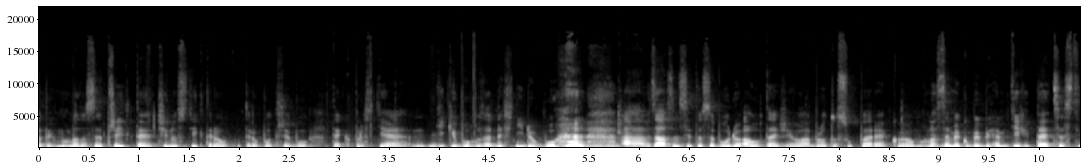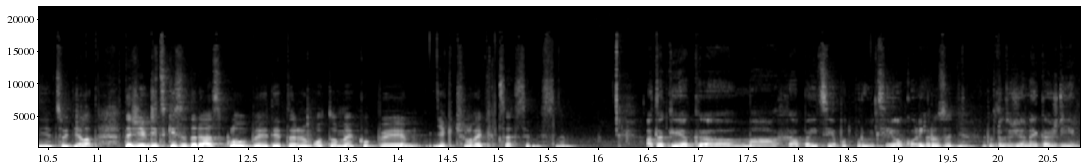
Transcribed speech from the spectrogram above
abych mohla zase přejít k té činnosti, kterou, kterou potřebuji, tak prostě díky bohu za dnešní dobu. Mm-hmm. a vzala jsem si to sebou do auta, že jo, a bylo to super, jako jo. Mohla mm-hmm. jsem jakoby během těch, té cesty něco dělat. Takže vždycky se to dá skloubit, je to jenom o tom, jakoby, jak člověk chce, si myslím. A taky jak uh, má chápající a podporující okolí. Rozhodně, rozhodně. Protože ne každý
